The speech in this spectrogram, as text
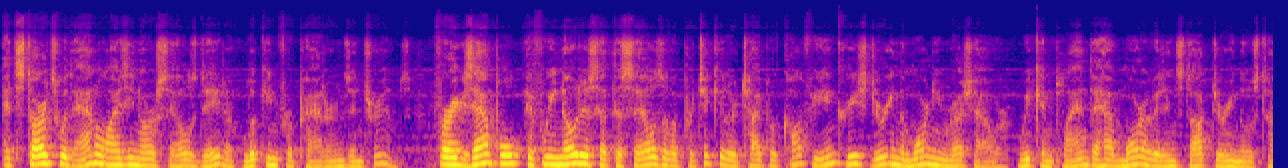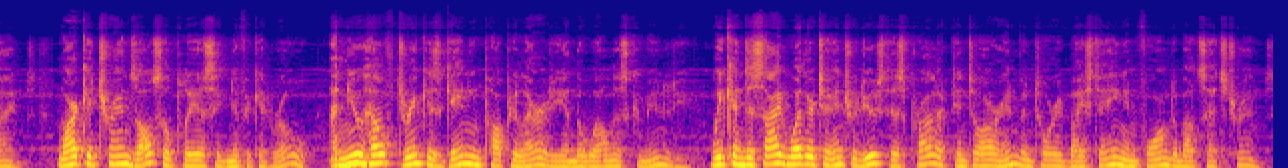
It starts with analyzing our sales data, looking for patterns and trends. For example, if we notice that the sales of a particular type of coffee increase during the morning rush hour, we can plan to have more of it in stock during those times. Market trends also play a significant role. A new health drink is gaining popularity in the wellness community. We can decide whether to introduce this product into our inventory by staying informed about such trends.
